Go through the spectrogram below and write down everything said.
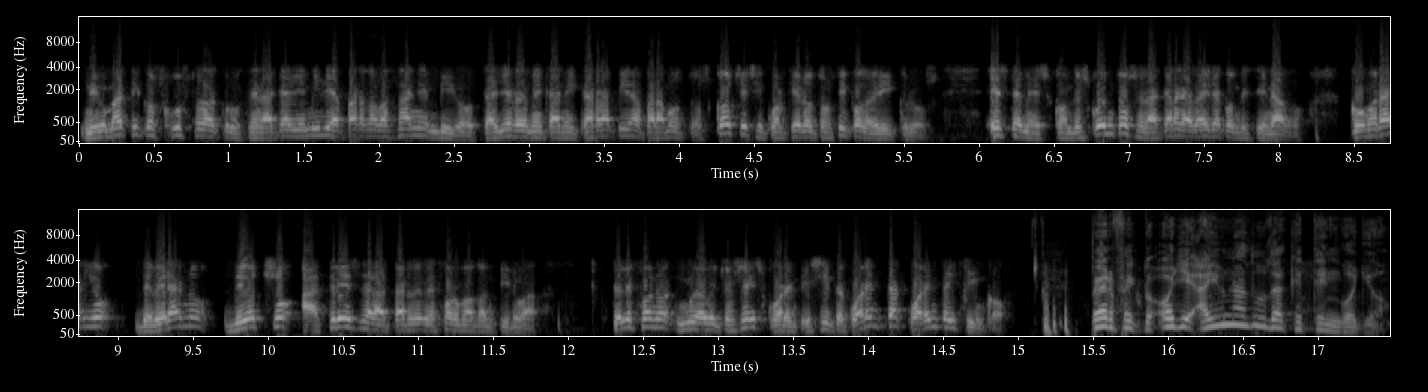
neumáticos justo la cruz en la calle Emilia Pardo Bazán en Vigo, taller de mecánica rápida para motos, coches y cualquier otro tipo de vehículos. Este mes con descuentos en la carga de aire acondicionado, con horario de verano de 8 a 3 de la tarde de forma continua. Teléfono 986 47 40 45. Perfecto. Oye, hay una duda que tengo yo.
